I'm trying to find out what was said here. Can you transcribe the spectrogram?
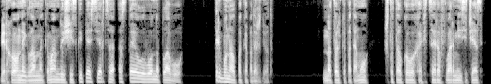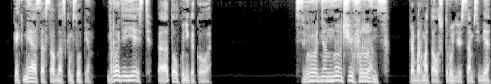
Верховный главнокомандующий, скрипя сердце, оставил его на плаву. Трибунал пока подождет. Но только потому, что толковых офицеров в армии сейчас как мясо в солдатском супе. Вроде есть, а толку никакого. «Сегодня ночью, Франц», — пробормотал Штрудель сам себе,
